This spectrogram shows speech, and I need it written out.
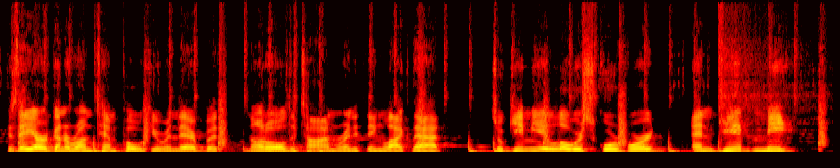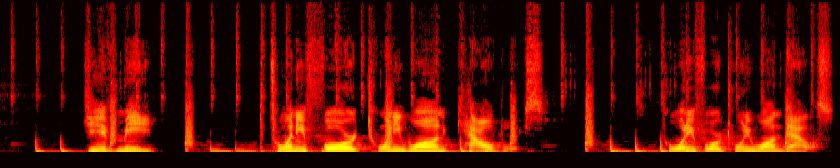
Because they are going to run tempo here and there, but not all the time or anything like that. So give me a lower scoreboard and give me, give me 24 21 Cowboys, 24 21 Dallas.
